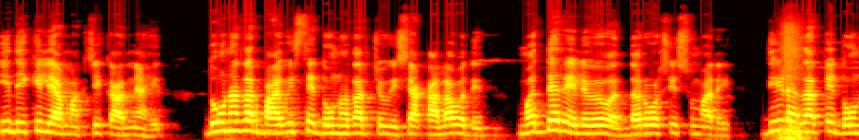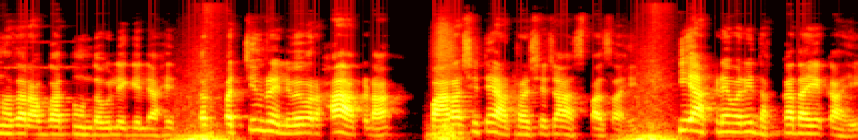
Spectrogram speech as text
ही देखील यामागची कारणे आहेत. दोन हजार बावीस ते दोन हजार चोवीस या कालावधीत मध्य रेल्वेवर दरवर्षी सुमारे दीड हजार ते दोन हजार अपघात नोंदवले गेले आहेत. तर पश्चिम रेल्वेवर हा आकडा बाराशे ते अठराशेच्या आसपास आहे. ही आकडेवारी धक्कादायक आहे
